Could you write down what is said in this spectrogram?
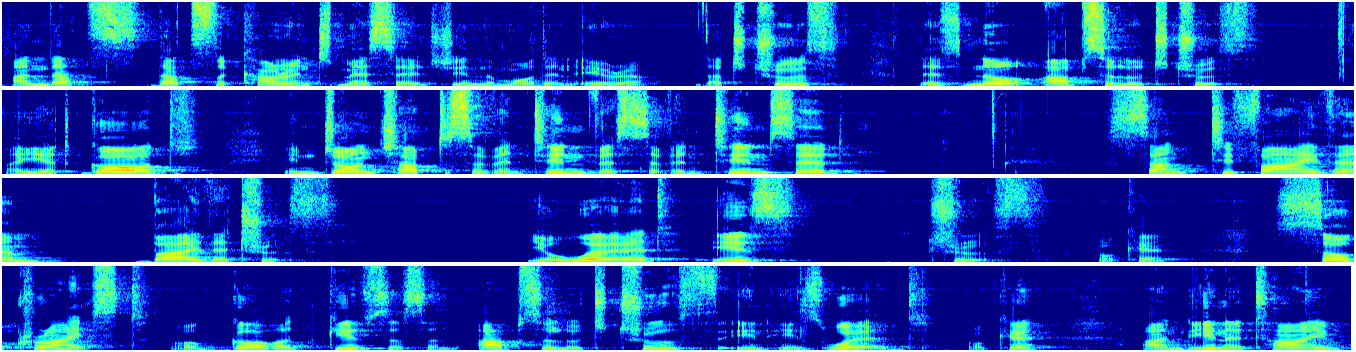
And that's, that's the current message in the modern era that truth, there's no absolute truth. And yet, God, in John chapter 17, verse 17, said, Sanctify them by the truth. Your word is truth. Okay? So, Christ or God gives us an absolute truth in His word. Okay? And in a time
